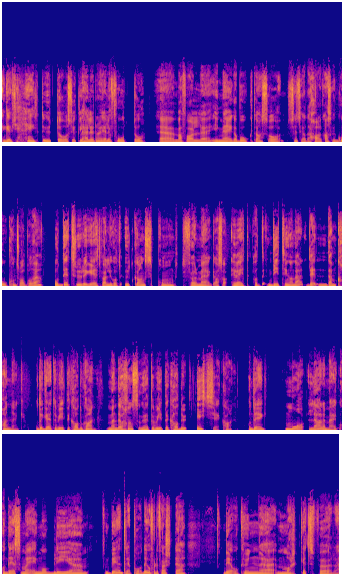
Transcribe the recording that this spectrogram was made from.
Jeg er jo ikke helt ute og sykler heller når det gjelder foto. Eh, I hvert fall eh, i min egen bok, da, så syns jeg at jeg har ganske god kontroll på det. Og det tror jeg er et veldig godt utgangspunkt for meg. Altså, jeg vet at de tingene der, det, dem kan jeg. Og det er greit å vite hva du kan, men det er også greit å vite hva du ikke kan. Og det jeg må lære meg, og det som jeg må bli bedre på, det er jo for det første det å kunne markedsføre,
